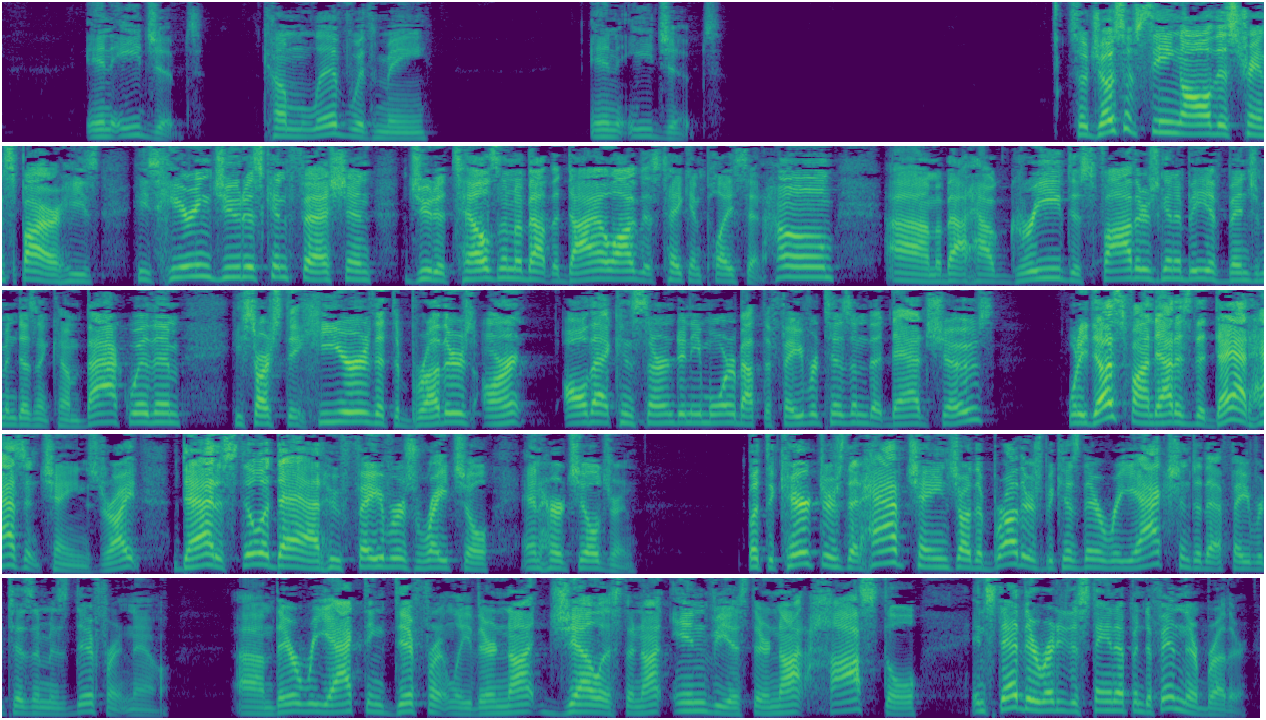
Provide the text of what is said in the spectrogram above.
in Egypt. Come live with me in Egypt. So Joseph's seeing all this transpire. He's, he's hearing Judah's confession. Judah tells him about the dialogue that's taken place at home, um, about how grieved his father's going to be if Benjamin doesn't come back with him. He starts to hear that the brothers aren't all that concerned anymore about the favoritism that dad shows. What he does find out is that dad hasn't changed, right? Dad is still a dad who favors Rachel and her children. But the characters that have changed are the brothers because their reaction to that favoritism is different now. Um, they're reacting differently. They're not jealous. They're not envious. They're not hostile. Instead, they're ready to stand up and defend their brother.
